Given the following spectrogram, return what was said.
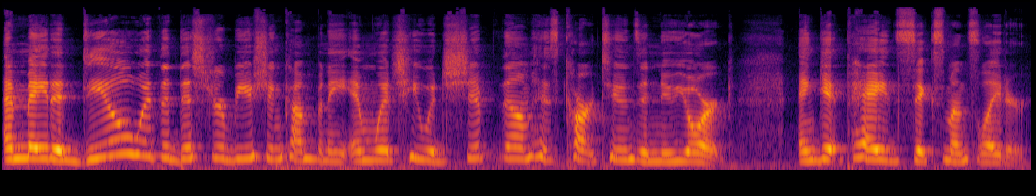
and made a deal with the distribution company in which he would ship them his cartoons in New York and get paid six months later?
